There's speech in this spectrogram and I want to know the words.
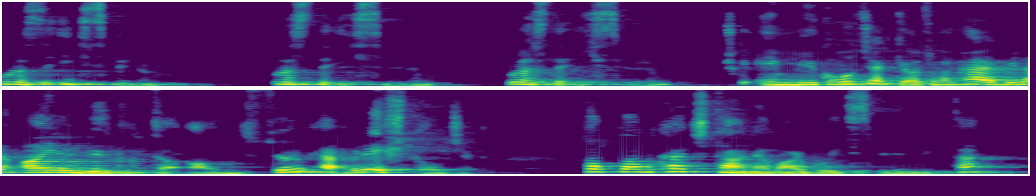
Burası x birim, burası da x birim, burası da x birim. Çünkü en büyük olacak ya o zaman her birini aynı büyüklükte almak istiyorum. Her biri eşit olacak. Toplam kaç tane var bu x birimlikten?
